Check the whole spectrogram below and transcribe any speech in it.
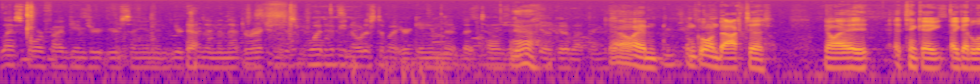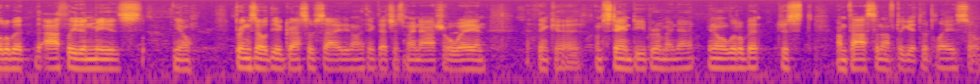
last four or five games you're, you're saying and you're yeah. trending in that direction. Just what have you noticed about your game that, that tells you yeah. you feel good about things? You know, I'm, I'm going back to, you know, I, I think I, I got a little bit, the athlete in me is, you know, brings out the aggressive side. You know, I think that's just my natural way, and I think uh, I'm staying deeper in my net, you know, a little bit. Just I'm fast enough to get to the plays, so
